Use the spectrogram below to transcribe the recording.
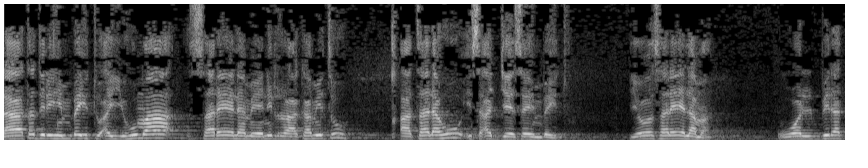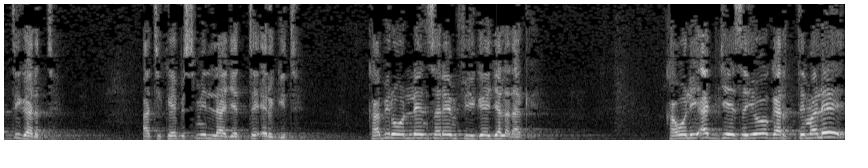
laa tadrii hin beeytu ayyuhumaa saree lameenirraa kamitu? Qatalahu isa ajjeesee hin beeytu أجيسين بيت يو سري لما والبرت قرت أتك بسم الله جت إرقت كبير لين سرين في جيجل لك كولي أجيس يو قرت ملي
